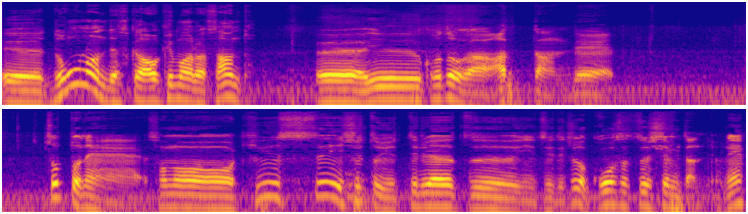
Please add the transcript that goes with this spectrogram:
えーどうなんですか、秋丸さん、と、えーいうことがあったんで、ちょっとね、その、救世主と言ってるやつについてちょっと考察してみたんだよね。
